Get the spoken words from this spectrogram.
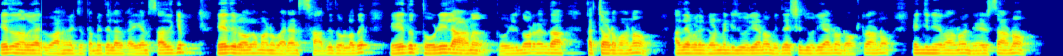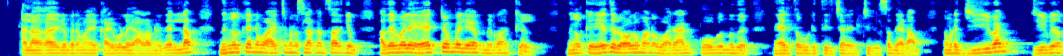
ഏത് നാളുകാർ വിവാഹം കഴിച്ച് തമ്മിത്തില്ലാതെ കഴിയാൻ സാധിക്കും ഏത് രോഗമാണ് വരാൻ സാധ്യത ഉള്ളത് ഏത് തൊഴിലാണ് തൊഴിൽ എന്ന് പറഞ്ഞാൽ എന്താ? കച്ചവടമാണോ? അതേപോലെ ഗവൺമെന്റ് ജോലിയാണോ വിദേശ ജോലിയാണോ ഡോക്ടറാണോ എഞ്ചിനീയറാണോ നേഴ്സാണോ കലാകായികപരമായ കഴിവുള്ള ആളാണോ ഇതെല്ലാം നിങ്ങൾക്ക് തന്നെ വായിച്ച് മനസ്സിലാക്കാൻ സാധിക്കും. അതേപോലെ ഏറ്റവും വലിയ മിറാക്കിൾ നിങ്ങൾക്ക് ഏത് രോഗമാണ് വരാൻ പോകുന്നത്? നേരത്തെ കൂടി തിരിച്ചറിയാൻ ചികിത്സ നേടാം. നമ്മുടെ ജീവൻ ജീവിതം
